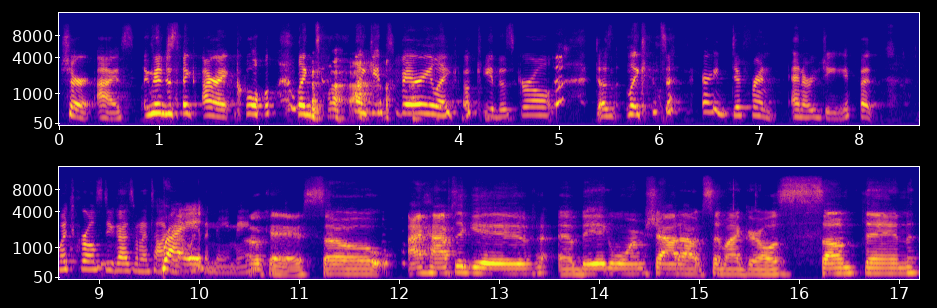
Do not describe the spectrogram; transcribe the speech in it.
sure eyes like they're just like all right cool like like it's very like okay this girl doesn't like it's a very different energy but which girls do you guys want to talk about with the naming Okay, so I have to give a big warm shout out to my girls. Something,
